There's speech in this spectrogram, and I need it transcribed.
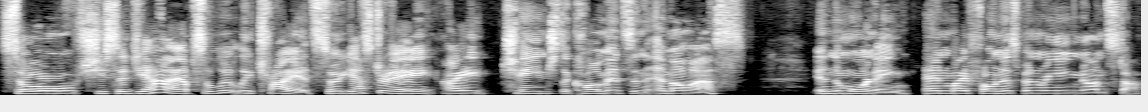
So she said, yeah, absolutely, try it. So yesterday I changed the comments in the MLS in the morning, and my phone has been ringing nonstop.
